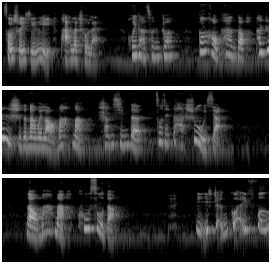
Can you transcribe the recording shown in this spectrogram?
从水井里爬了出来，回到村庄，刚好看到他认识的那位老妈妈。伤心的坐在大树下，老妈妈哭诉道：“一阵怪风，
